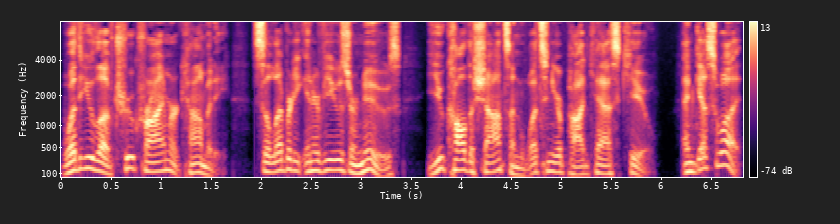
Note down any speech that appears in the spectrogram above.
Whether you love true crime or comedy, celebrity interviews or news, you call the shots on what's in your podcast queue. And guess what?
